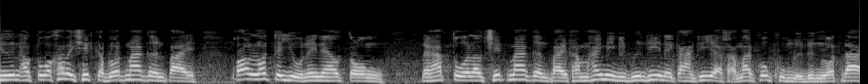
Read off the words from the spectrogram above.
ยืนเอาตัวเข้าไปชิดกับรถมากเกินไป เพราะรถจะอยู่ในแนวตรง นะครับ ตัวเราชิดมากเกินไปทำให้ไม่มีพื้นที่ในการที่จะสามารถควบคุมหรือดึงรถได้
